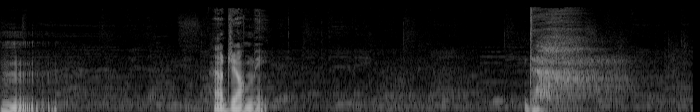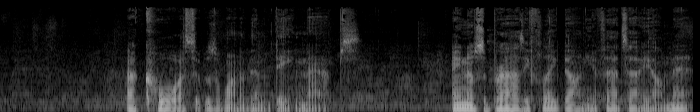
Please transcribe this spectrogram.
Hmm. How'd y'all meet? of course, it was one of them dating apps. Ain't no surprise he flaked on you if that's how y'all met.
